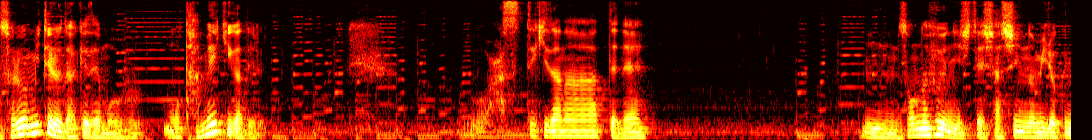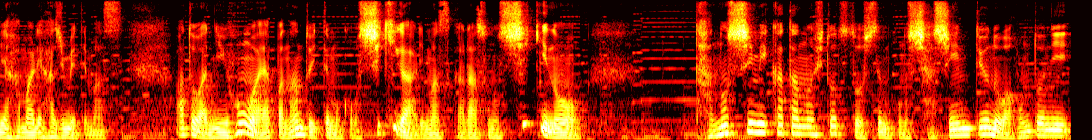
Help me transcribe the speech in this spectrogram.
それを見てるだけでももうため息が出る。うわ素敵だなってね。うんそんな風にして写真の魅力にはまり始めてます。あとは日本はやっぱ何といってもこう四季がありますからその四季の楽しみ方の一つとしてもこの写真っていうのは本当に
